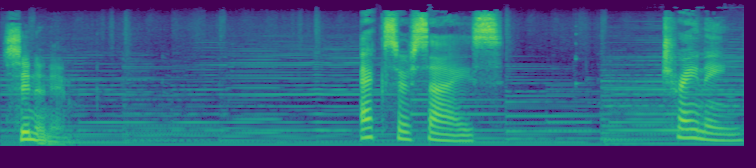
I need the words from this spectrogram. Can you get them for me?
Synonym. Exercise. Training.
